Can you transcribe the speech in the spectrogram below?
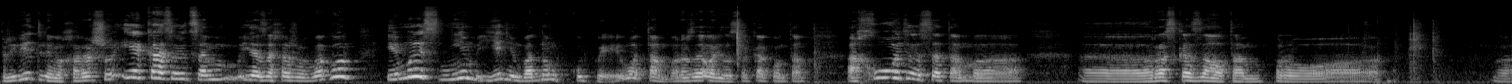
приветливо, хорошо. И оказывается, я захожу в вагон, и мы с ним едем в одном купе. И вот там разговаривался, как он там охотился, там э, э, рассказал там про э,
